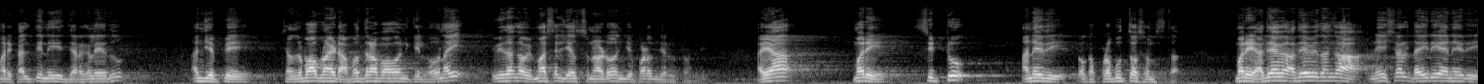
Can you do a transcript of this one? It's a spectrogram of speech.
మరి కల్తీ నెయ్యి జరగలేదు అని చెప్పి చంద్రబాబు నాయుడు అభద్రభావానికి లోనై ఈ విధంగా విమర్శలు చేస్తున్నాడు అని చెప్పడం జరుగుతుంది. అయ్యా మరి సిట్టు అనేది ఒక ప్రభుత్వ సంస్థ. మరి అదే అదేవిధంగా నేషనల్ డైరీ అనేది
